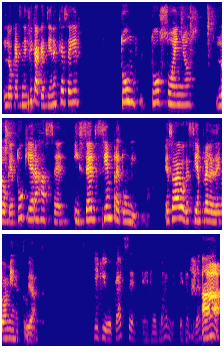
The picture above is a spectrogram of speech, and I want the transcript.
Lo que significa que tienes que seguir tus sueños, lo que tú quieras hacer y ser siempre tú mismo. Eso es algo que siempre le digo a mis estudiantes. Y equivocarse es normal, es natural. Ah,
